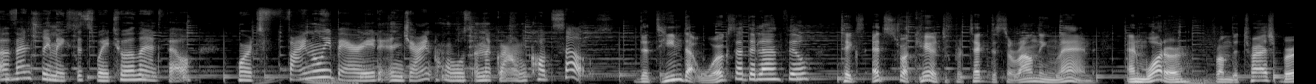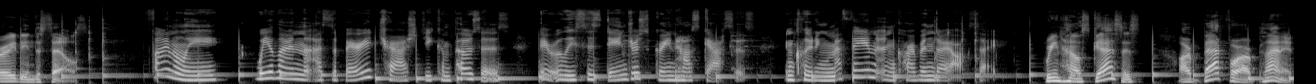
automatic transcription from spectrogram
eventually makes its way to a landfill, where it's finally buried in giant holes in the ground called cells. The team that works at the landfill takes extra care to protect the surrounding land and water from the trash buried in the cells. Finally, we learn that as the buried trash decomposes, it releases dangerous greenhouse gases, including methane and carbon dioxide. Greenhouse gases are bad for our planet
